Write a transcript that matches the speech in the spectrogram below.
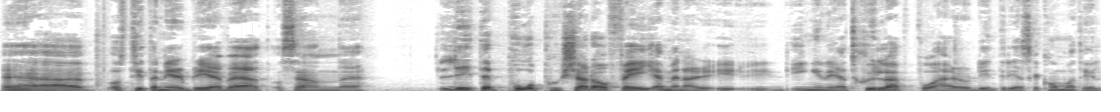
eh, och tittar ner i brevet och sen eh, lite påpushad av Faye, jag menar ingen är att skylla på här och det är inte det jag ska komma till.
